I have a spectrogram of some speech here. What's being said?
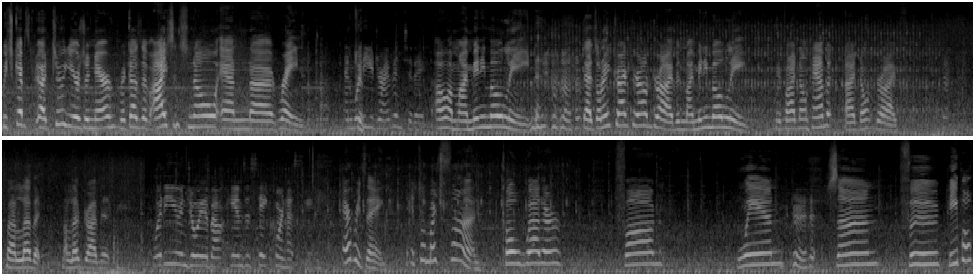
We skipped uh, two years in there because of ice and snow and uh, rain. And what are you driving today? Oh, my Mini Moline. That's the only tractor I'll drive is my Mini Moline. If I don't have it, I don't drive. But I love it. I love driving it. What do you enjoy about Kansas State corn husking? Everything. It's so much fun cold weather, fog, wind, sun, food, people.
